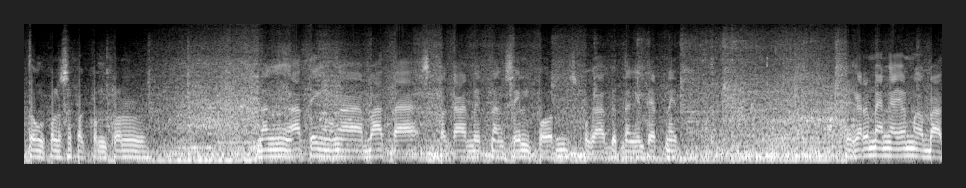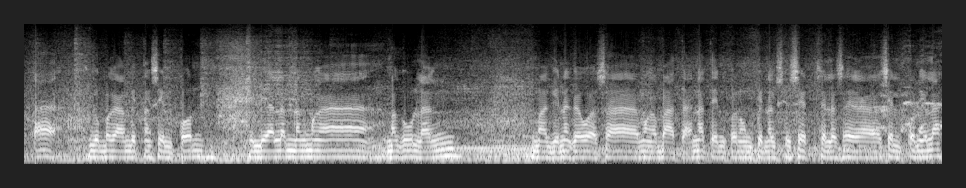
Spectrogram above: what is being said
Tungkol sa pagkontrol ng ating mga bata sa paggamit ng cellphone sa paggamit ng internet. Karamihan ngayon mga bata gumagamit ng cellphone. Hindi alam ng mga magulang mga ginagawa sa mga bata natin kung anong pinagsiset sila sa cellphone nila.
